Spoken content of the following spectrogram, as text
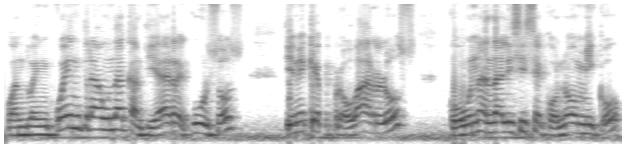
Cuando encuentra una cantidad de recursos, tiene que probarlos con un análisis económico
